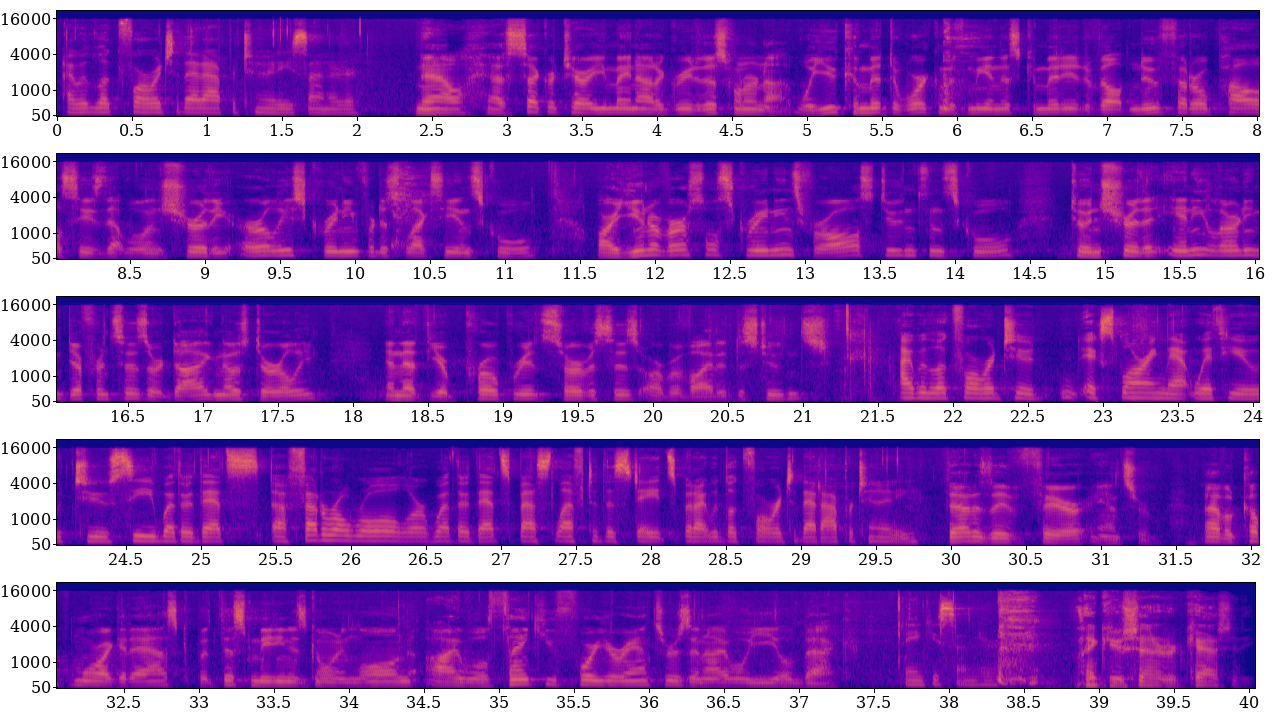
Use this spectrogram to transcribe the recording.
I would look forward to that opportunity, Senator. Now, as Secretary, you may not agree to this one or not. Will you commit to working with me and this committee to develop new federal policies that will ensure the early screening for dyslexia in school are universal screenings for all students in school to ensure that any learning differences are diagnosed early and that the appropriate services are provided to students? I would look forward to exploring that with you to see whether that's a federal role or whether that's best left to the states, but I would look forward to that opportunity. That is a fair answer. I have a couple more I could ask, but this meeting is going long. I will thank you for your answers, and I will yield back. Thank you, Senator. Thank you, Senator Cassidy.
